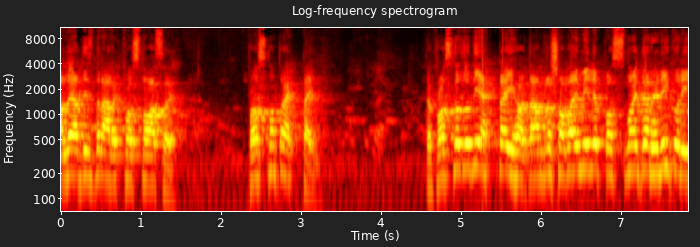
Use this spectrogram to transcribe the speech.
আলে হাদিসদের আরেক প্রশ্ন আছে। প্রশ্ন তো একটাই। তো প্রশ্ন যদি একটাই হয়, তা আমরা সবাই মিলে প্রশ্ন এটা রেডি করি,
